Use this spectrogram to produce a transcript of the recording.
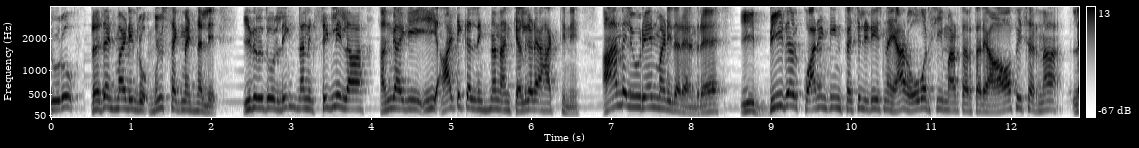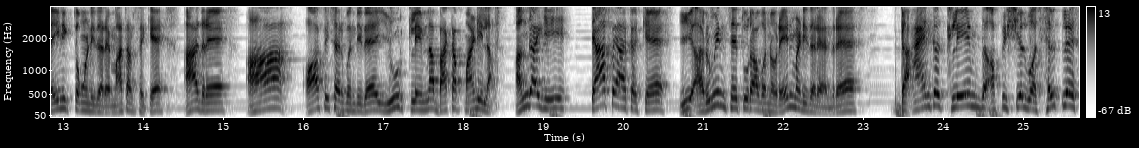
ಇವರು ಪ್ರೆಸೆಂಟ್ ಮಾಡಿದ್ರು ನ್ಯೂಸ್ ಸೆಗ್ಮೆಂಟ್ನಲ್ಲಿ ಇದ್ರದ್ದು ಲಿಂಕ್ ನನಗೆ ಸಿಗ್ಲಿಲ್ಲ. ಹಂಗಾಗಿ ಈ ಆರ್ಟಿಕಲ್ ಲಿಂಕ್ನ ನಾನು ಕೆಳಗಡೆ ಹಾಕ್ತೀನಿ. ಆಮೇಲೆ ಇವ್ರು ಏನು ಮಾಡಿದ್ದಾರೆ ಅಂದರೆ, ಈ ಬೀದರ್ ಕ್ವಾರಂಟೈನ್ ಫೆಸಿಲಿಟೀಸ್ನ ಯಾರು ಓವರ್ ಸಿ ಮಾಡ್ತಾ ಇರ್ತಾರೆ, ಆ ಆಫೀಸರ್ನ ಲೈನಿಗೆ ತೊಗೊಂಡಿದ್ದಾರೆ ಮಾತಾಡ್ಸೋಕ್ಕೆ. ಆದರೆ ಆ ಆಫೀಸರ್ ಬಂದಿದೆ, ಇವ್ರ ಕ್ಲೇಮ್ನ ಬ್ಯಾಕಪ್ ಮಾಡಿಲ್ಲ. ಹಂಗಾಗಿ ಟ್ಯಾಪೆ ಹಾಕಕ್ಕೆ ಈ ಅರವಿಂದ್ ಸೇತುರಾವ್ ಅನ್ನೋರು ಏನು ಮಾಡಿದ್ದಾರೆ ಅಂದರೆ the anchor claim the official was helpless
